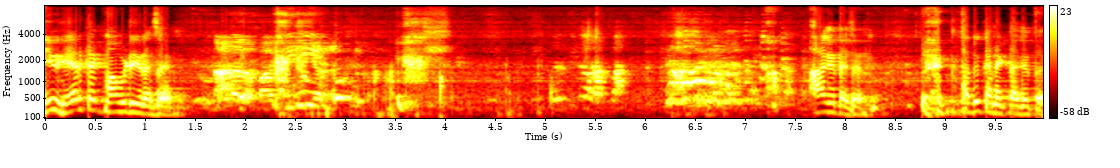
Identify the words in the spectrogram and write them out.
ನೀವು ಹೇರ್ ಕಟ್ ಮಾಡ್ಬಿಟ್ಟಿದ್ರ ಸರ್ ಆಗುತ್ತೆ ಸರ್ ಅದು ಕನೆಕ್ಟ್ ಆಗುತ್ತೆ.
